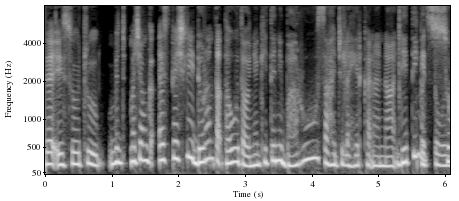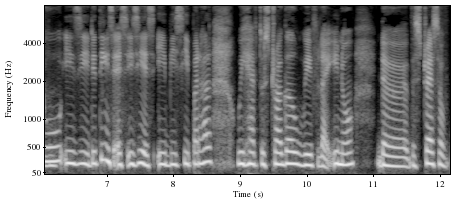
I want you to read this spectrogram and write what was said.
That is so true. Mac- Macam especially orang tak tahu tau yang kita ni baru sahaja lahirkan anak. They think it's Betul. so easy. They think it's as easy as ABC. Padahal we have to struggle with like you know the the stress of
